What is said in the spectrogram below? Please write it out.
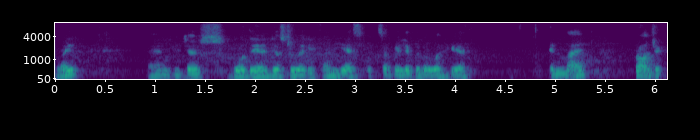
right? And we just go there just to verify yes it's available over here in my project.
